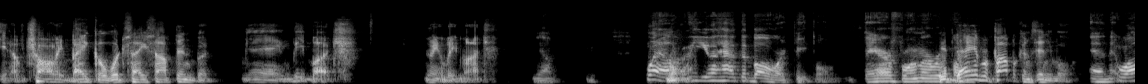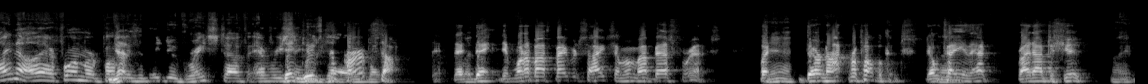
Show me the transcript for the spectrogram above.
you know Charlie Baker would say something, but it ain't be much. It ain't be much. Yeah. Well, Right. you have the Bulwark people. They are former If they Republicans, ain't Republicans anymore. and well, I know they're former Republicans, and they do great stuff every They single do superb but- stuff. They, but- they, they're one of my favorite sites. Some of my best friends, but Yeah. they're not Republicans. They'll No. tell you that right out the chute. Right.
